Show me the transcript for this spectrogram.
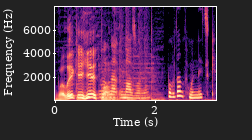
Великий Ну, гетьман. на, назване. Богдан Хмельницький.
